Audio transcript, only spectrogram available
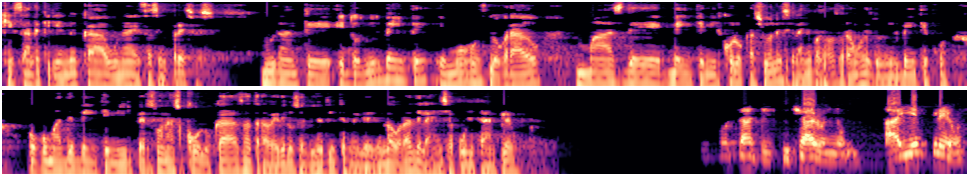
que están requiriendo en cada una de estas empresas. Durante el 2020 hemos logrado más de 20.000 colocaciones. El año pasado cerramos el 2020 con poco más de 20.000 personas colocadas a través de los servicios de intermediación laboral de la Agencia Pública de Empleo importante, escucharon, ¿no? Hay empleo,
